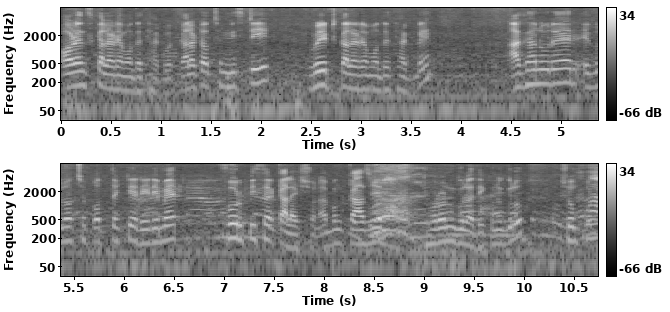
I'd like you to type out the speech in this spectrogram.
অরেঞ্জ কালারের মধ্যে থাকবে। কালারটা হচ্ছে মিষ্টি রেড কালারের মধ্যে থাকবে। আঘানুরের, এগুলো হচ্ছে প্রত্যেকটি রেডিমেড ফোর পিসের কালেকশন এবং কাজের ধরনগুলো দেখুন এগুলো। সম্পূর্ণ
